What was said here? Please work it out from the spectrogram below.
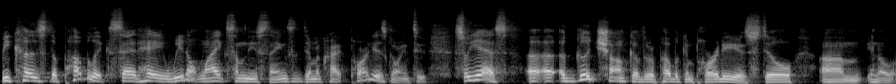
because the public said, hey, we don't like some of these things the Democratic Party is going to. So, yes, a, a good chunk of the Republican Party is still, um, you know,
